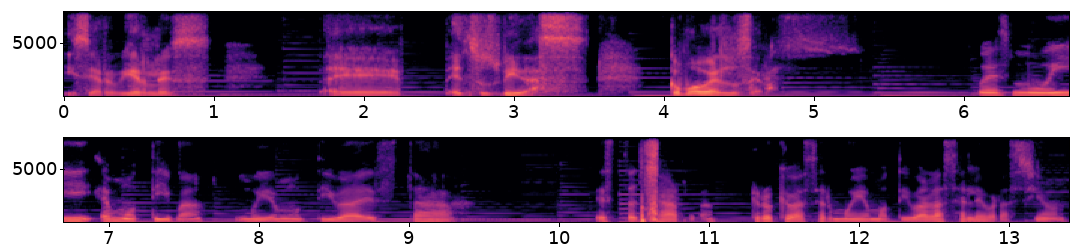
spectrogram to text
y servirles eh, en sus vidas. ¿Cómo ves, Lucero? Pues muy emotiva, muy emotiva esta, esta charla. Creo que va a ser muy emotiva la celebración.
